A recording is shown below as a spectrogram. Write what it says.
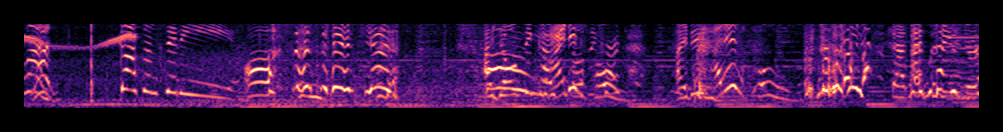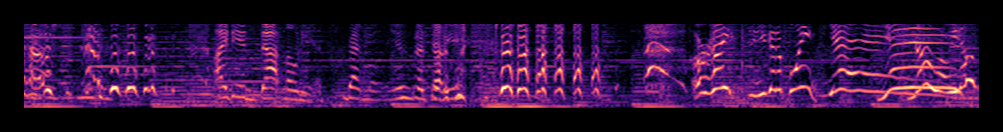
one. Gotham City. Oh, that's it. Yes. I don't think oh, I, I did it correct. I did. I did home. That That's lives in your house. I did Batmonius. Batmonius. That's not a place. All right, so you get a point. Yay! Yay! No, we don't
